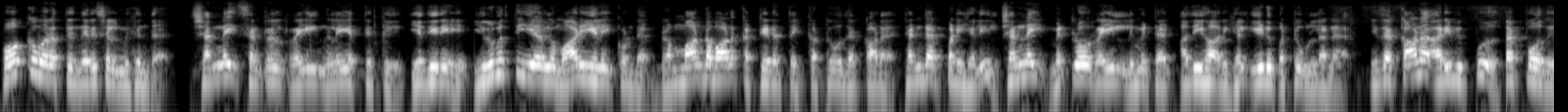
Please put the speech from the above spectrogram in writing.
போக்குவரத்து நெரிசல் மிகுந்த சென்னை சென்ட்ரல் ரயில் நிலையத்திற்கு எதிரே இருபத்தி ஏழு மாடிகளை கொண்ட பிரம்மாண்டமான கட்டிடத்தை கட்டுவதற்கான டெண்டர் பணிகளில் சென்னை மெட்ரோ ரயில் லிமிடெட் அதிகாரிகள் ஈடுபட்டு உள்ளனர். இதற்கான அறிவிப்பு தற்போது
